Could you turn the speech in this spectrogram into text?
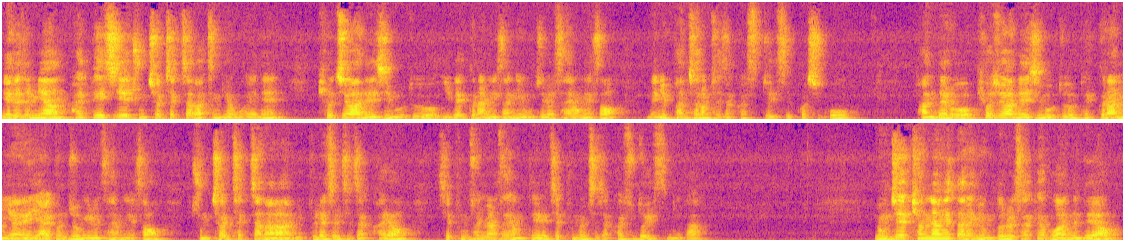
예를 들면 8페이지의 중철 책자 같은 경우에는 표지와 내지 모두 200g 이상의 용지를 사용해서 메뉴판처럼 제작할 수도 있을 것이고 반대로 표지와 내지 모두 100g 이하의 얇은 종이를 사용해서 중철 책자나 리플렛을 제작하여 제품 설명서 형태의 제품을 제작할 수도 있습니다. 용지의 평량에 따른 용도를 살펴보았는데요.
